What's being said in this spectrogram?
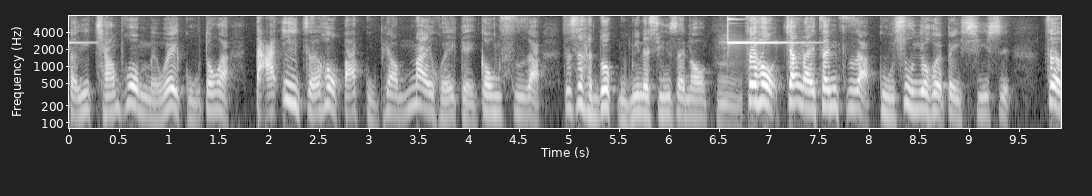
等于强迫每位股东啊打一折后把股票卖回给公司啊，这是很多股民的心声哦。嗯，最后将来增资啊，股数又会被稀释。这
